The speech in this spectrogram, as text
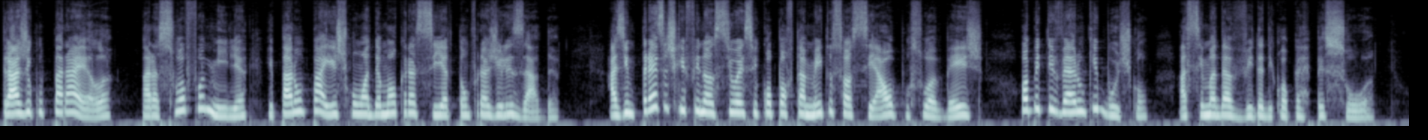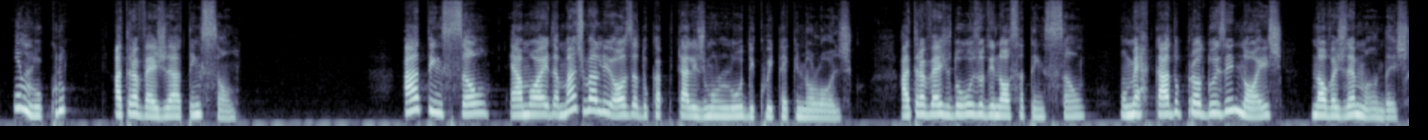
Trágico para ela, para sua família e para um país com uma democracia tão fragilizada. As empresas que financiam esse comportamento social, por sua vez, obtiveram o que buscam, acima da vida de qualquer pessoa: o lucro através da atenção. A atenção é a moeda mais valiosa do capitalismo lúdico e tecnológico. Através do uso de nossa atenção, o mercado produz em nós novas demandas.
